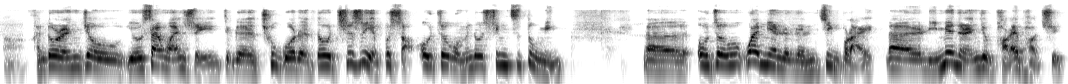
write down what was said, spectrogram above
啊，很多人就游山玩水，这个出国的都其实也不少。欧洲我们都心知肚明，呃，欧洲外面的人进不来，那里面的人就跑来跑去。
